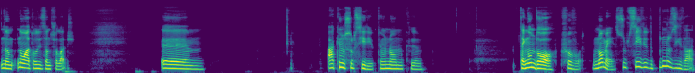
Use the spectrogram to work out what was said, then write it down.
não, não há atualização dos salários. Uh, há aqui um subsídio que tem um nome que Tenham dó, por favor. O nome é Subsídio de Penosidade.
